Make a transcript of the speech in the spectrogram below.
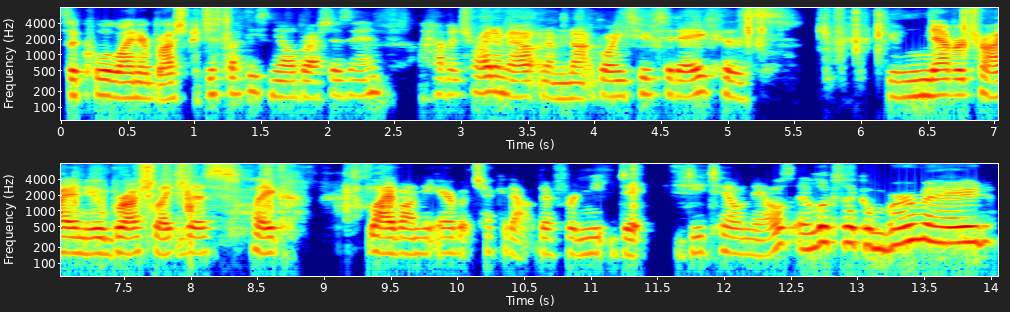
It's a cool liner brush. I just got these nail brushes in. I haven't tried them out and I'm not going to today because you never try a new brush like this, like live on the air, but check it out. They're for neat de detail nails. It looks like a mermaid.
